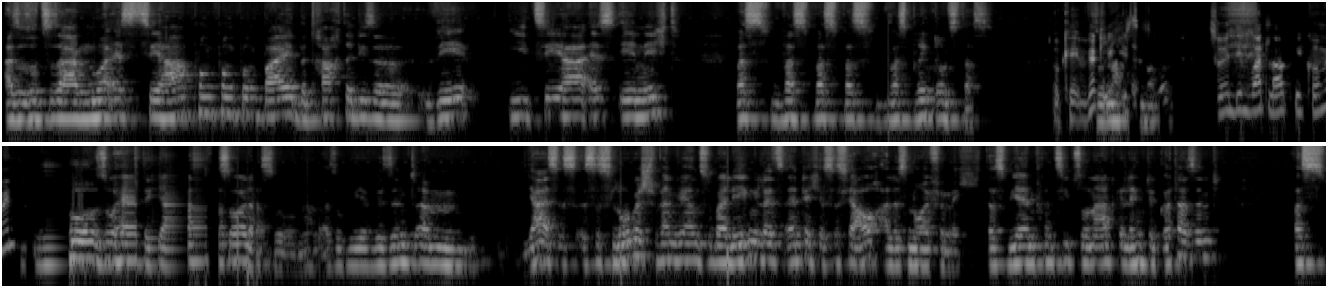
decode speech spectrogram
Also sozusagen nur SCH, Punkt, Punkt, Punkt bei, betrachte diese W-I-C-H-S-E nicht. Was, was, was, was, was bringt uns das? Okay, wirklich? So ist es so? So in dem Wortlaut gekommen? So, so heftig, ja, was soll das so? Ne? Also wir, wir sind, ähm, ja, es ist, es ist logisch, wenn wir uns überlegen, letztendlich ist es ja auch alles neu für mich, dass wir im Prinzip so eine Art gelenkte Götter sind, was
